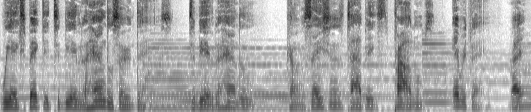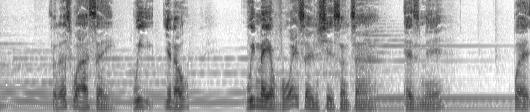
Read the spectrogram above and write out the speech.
we expected to be able to handle certain things, to be able to handle conversations, topics, problems, everything, right? So that's why I say we, you know, we may avoid certain shit sometimes as men, but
